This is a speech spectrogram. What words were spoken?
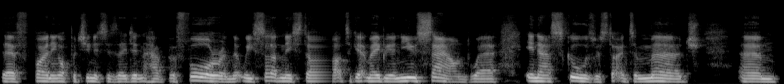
they're finding opportunities they didn't have before, and that we suddenly start to get maybe a new sound where in our schools we're starting to merge um,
